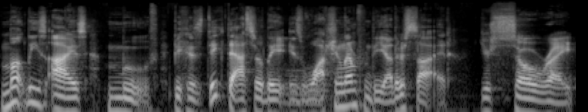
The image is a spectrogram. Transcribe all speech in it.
Muttley's eyes move because Dick Dastardly is watching them from the other side. You're so right.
